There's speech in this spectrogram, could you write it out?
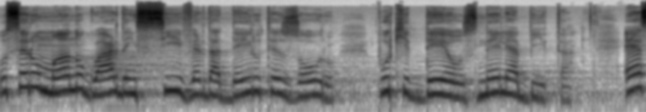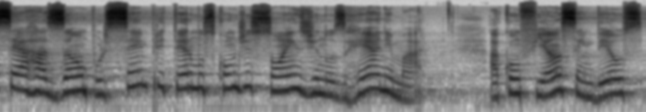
o ser humano guarda em si verdadeiro tesouro, porque Deus nele habita. Essa é a razão por sempre termos condições de nos reanimar. A confiança em Deus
